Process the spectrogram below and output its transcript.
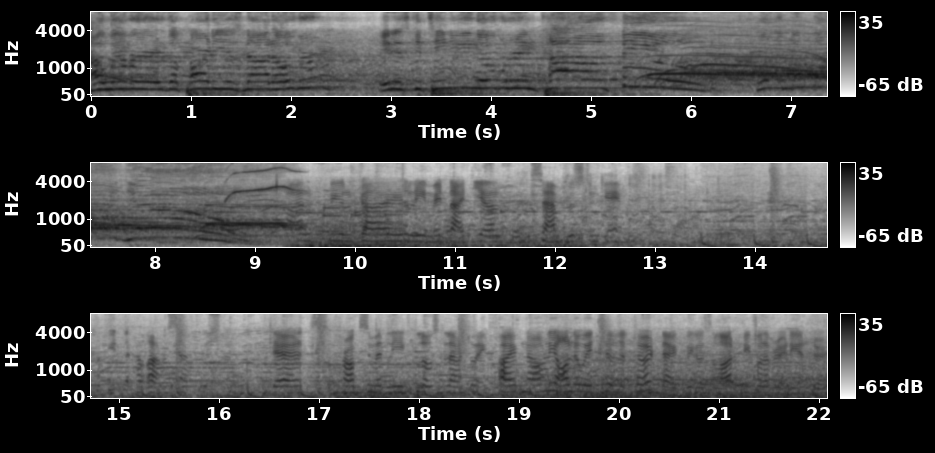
However, the party is not over. It is continuing over in Kyle Field for the Midnight Yell. Kyle Field guys, Midnight Yell for the Sam Houston game. Get the hell out of Sam Houston. That's approximately close to 11.25 now, only all the way till the third deck because a lot of people have already entered.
